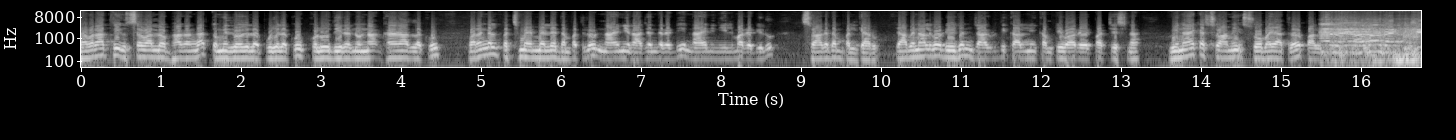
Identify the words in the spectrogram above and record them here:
నవరాత్రి ఉత్సవాల్లో భాగంగా తొమ్మిది రోజుల పూజలకు కొలువు తీరనున్న గణనాథులకు వరంగల్ పశ్చిమ ఎమ్మెల్యే దంపతులు నాయని రాజేందర్ రెడ్డి నాయని నీలిమారెడ్డిలు స్వాగతం పలికారు. యాభై నాలుగో డివిజన్ జాగృతి కాలనీ కమిటీ వారు ఏర్పాటు చేసిన వినాయక స్వామి శోభయాత్రలో పాల్గొన్నారు.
